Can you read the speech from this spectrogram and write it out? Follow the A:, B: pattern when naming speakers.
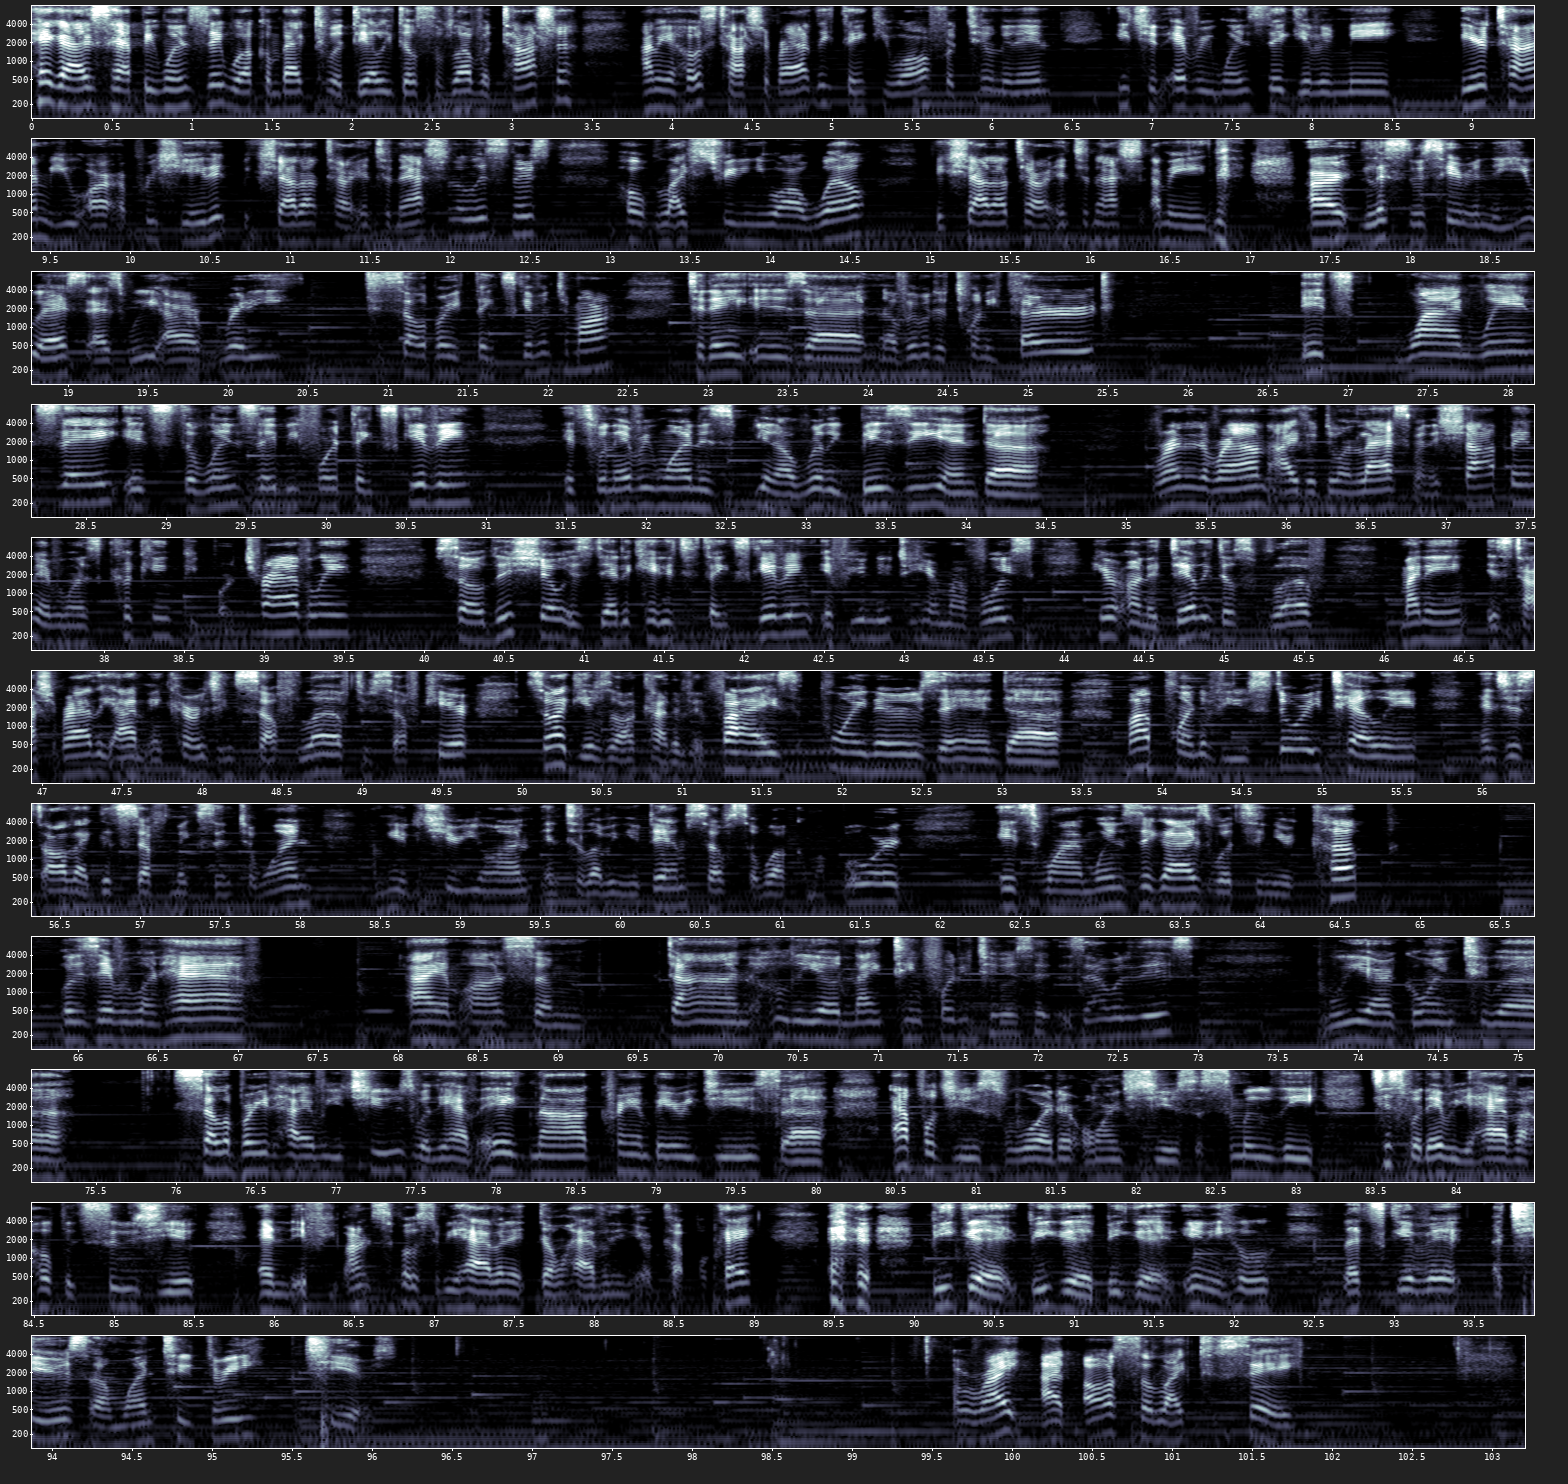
A: Hey guys, happy Wednesday. Welcome back to a daily dose of love with Tatia. I'm your host, Tatia Bradley. Thank you all for tuning in each and every Wednesday, giving me ear time. You are appreciated. Big shout out to our international listeners. Hope life's treating you all well. Big shout out to our international, I mean, our listeners here in the U.S. as we are ready celebrate Thanksgiving tomorrow. Today is uh, November the 23rd. It's Wine Wednesday. It's the Wednesday before Thanksgiving. It's when everyone is, you know, really busy and uh, running around, either doing last minute shopping, everyone's cooking, people are traveling. So, this show is dedicated to Thanksgiving. If you're new to hear my voice here on a daily dose of love, my name is Tatia Bradley. I'm encouraging self-love through self-care. So I gives all kind of advice, pointers, and uh, my point of view, storytelling, and just all that good stuff mixed into one. I'm here to cheer you on into loving your damn self. So welcome aboard. It's Wine Wednesday, guys. What's in your cup? What does everyone have? I am on some Don Julio 1942. Is it? Is that what it is? We are going to uh celebrate however you choose, whether you have eggnog, cranberry juice, uh, apple juice, water, orange juice, a smoothie, just whatever you have. I hope it soothes you. And if you aren't supposed to be having it, don't have it in your cup, okay? be good, be good, be good. Anywho, let's give it a cheers on one, two, three. Cheers. All right, I'd also like to say,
